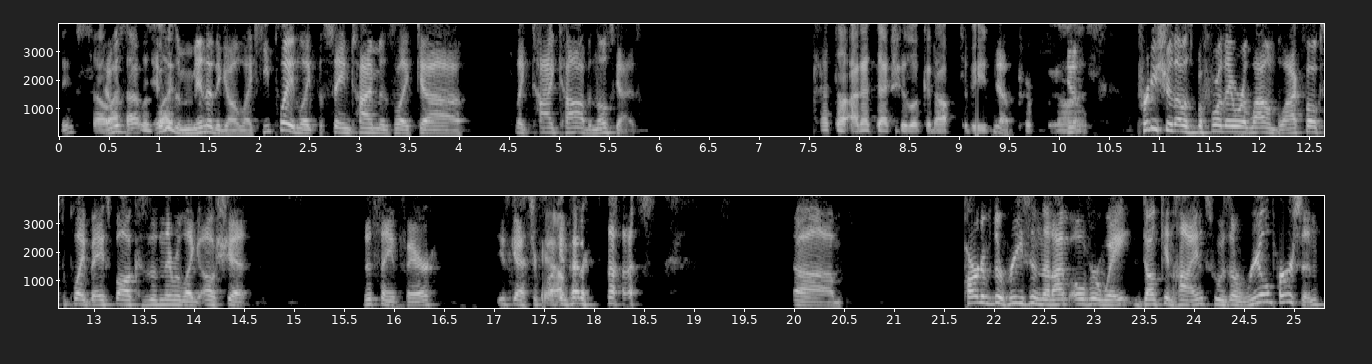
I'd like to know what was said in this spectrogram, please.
think so. That was, I it was it like, was a minute ago. Like he played like the same time as like uh like Ty Cobb and those guys. I'd have, to, I'd have to actually look it up to be Yeah. perfectly know. Pretty sure that was before they were allowing black folks to play baseball because then they were like, oh shit, this ain't fair. These guys are Yeah. fucking better than us. Um, part of the reason that I'm overweight, Duncan Hines, who is a real person,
